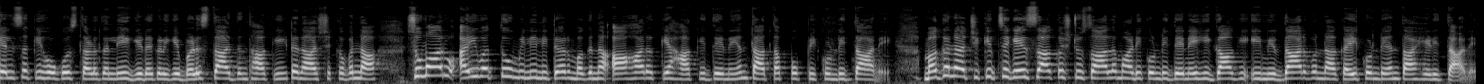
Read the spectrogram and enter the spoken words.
ಕೆಲಸಕ್ಕೆ ಹೋಗೋ ಸ್ಥಳದಲ್ಲಿ ಗಿಡಗಳಿಗೆ ಬಳಸ್ತಾ ಇದ್ದಂತಹ ಕೀಟನಾಶಕವನ್ನ ಸುಮಾರು ಐವತ್ತು ಮಿಲಿಲೀಟರ್ ಮಗನ ಆಹಾರಕ್ಕೆ ಹಾಕಿದ್ದೇನೆ ಅಂತ ತಪ್ಪೊಪ್ಪಿಕೊಂಡಿದ್ದಾನೆ. ಮಗನ ಚಿಕಿತ್ಸೆಗೆ ಸಾಕಷ್ಟು ಸಾಲ ಮಾಡಿಕೊಂಡಿದ್ದೇನೆ. ಹೀಗಾಗಿ ಈ ನಿರ್ಧಾರವನ್ನ ಕೈಗೊಂಡೆ ಅಂತ ಹೇಳಿದ್ದಾನೆ.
